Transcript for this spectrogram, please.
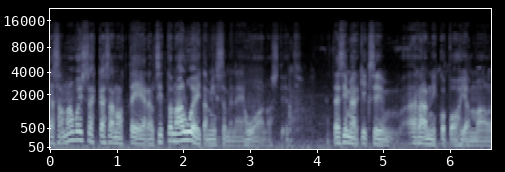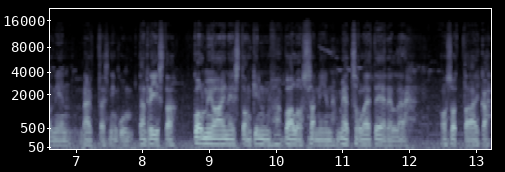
Ja sama voisi ehkä sanoa Teereltä. Sitten on alueita, missä menee huonosti. Et, et esimerkiksi rannikko Pohjanmaalla niin näyttäisi niin kuin tämän riista kolmioaineistonkin valossa, niin Metsolla ja osoittaa aika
